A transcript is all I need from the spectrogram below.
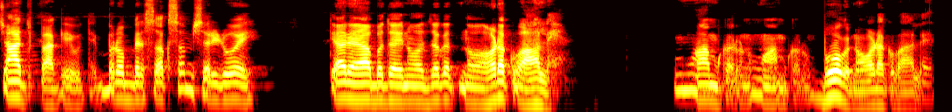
ચાંચ પાકે એવું થાય. બરોબર સક્ષમ શરીર હોય ત્યારે આ બધાનો જગતનો હડકવા હાલે. હું આમ કરું હું આમ કરું. ભોગનો હડકવા હાલે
